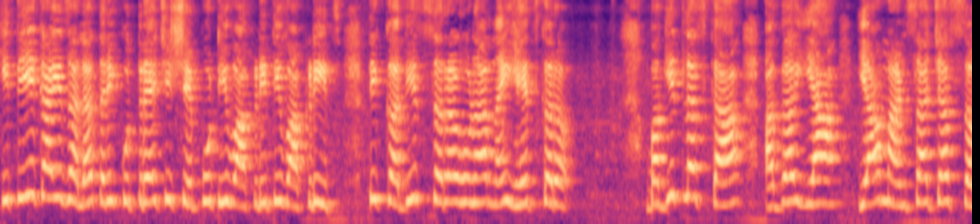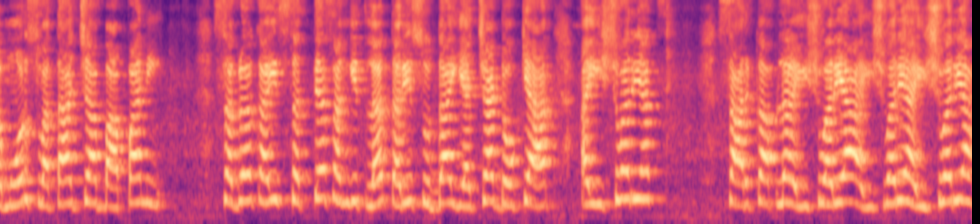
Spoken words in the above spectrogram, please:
कितीही काही झालं तरी कुत्र्याची शेपूट ही वाकडी ती वाकडीच. ती कधीच सरळ होणार नाही हेच करं बघितलंस का? अगं या या माणसाच्या समोर स्वतःच्या बापानी सगळं काही सत्य सांगितलं तरीसुद्धा याच्या डोक्यात ऐश्वर्याच. सारखं आपलं ऐश्वर्या ऐश्वर्या ऐश्वर्या.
